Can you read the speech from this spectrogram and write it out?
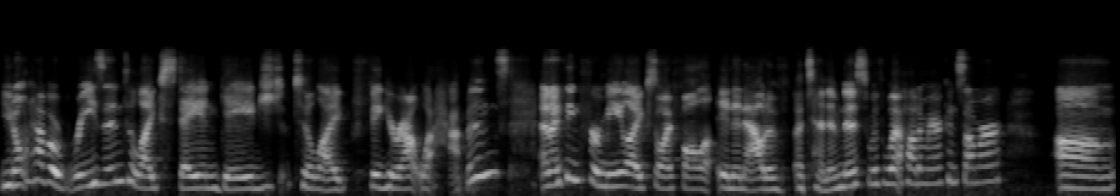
You don't have a reason to like stay engaged to like figure out what happens. And I think for me, like, so I fall in and out of attentiveness with Wet Hot American Summer. Um,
